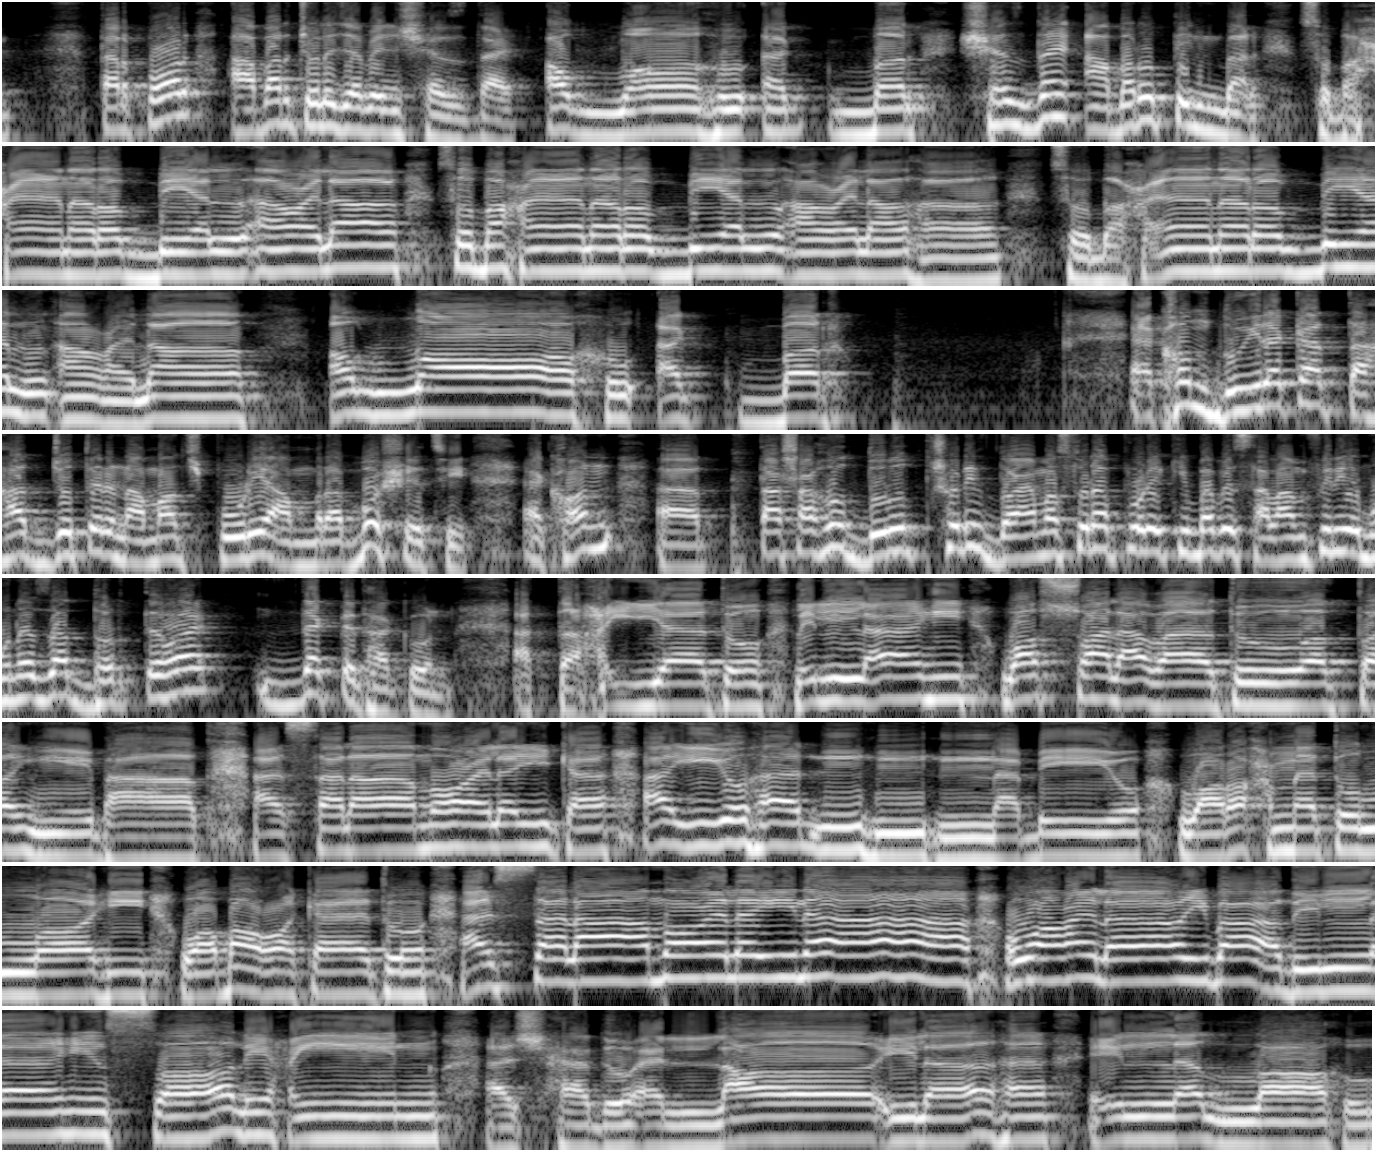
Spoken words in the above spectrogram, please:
তারপর আবার চলে যাবেন সেজদায়। আল্লাহ আকবার। সেজদায় আবারও তিনবার। সুবহান রাব্বিয়াল আ'লা, সুবহান রাব্বিয়াল আ'লা, সুবহান রাব্বিয়াল আ'লা। আল্লাহু আকবার। এখন দুই রাকাত তাহাজ্জতের নামাজ পড়ে আমরা বসেছি। এখন আহ, দুরুদ শরীফ দয়ামাসুরা পড়ে কীভাবে সালাম ফিরিয়ে মুনাজাত ধরতে হয় দেখতে থাকুন। আত্তাহিয়াতু লিল্লাহি আসসালামু আলাইকা ওয়া রাহমাতুল্লাহি ওয়া আসসালামু আলাইনা ওয়া আলা ইবাদিল্লাহিস সালিহিন আশহাদু আল লা ইলাহা ইল্লাল্লাহু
